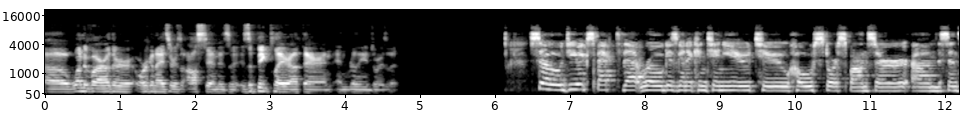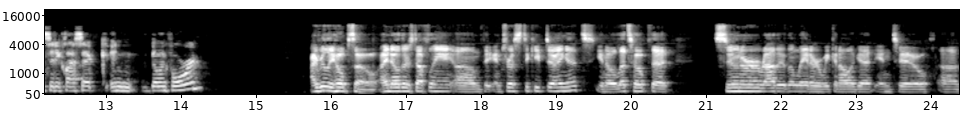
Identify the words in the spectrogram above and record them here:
Uh, one of our other organizers, Austin, is a is a big player out there and, and really enjoys it. So, do you expect that Rogue is going to continue to host or sponsor um, the Sin City Classic in going forward? I really hope so. I know there's definitely um, the interest to keep doing it. You know, let's hope that sooner rather than later we can all get into uh,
